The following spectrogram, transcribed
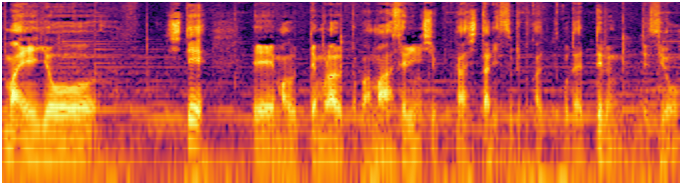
まあ、営業して、えー、まあ、売ってもらうとか、まあ、競りに出荷したりするとかってことやってるんですよ。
